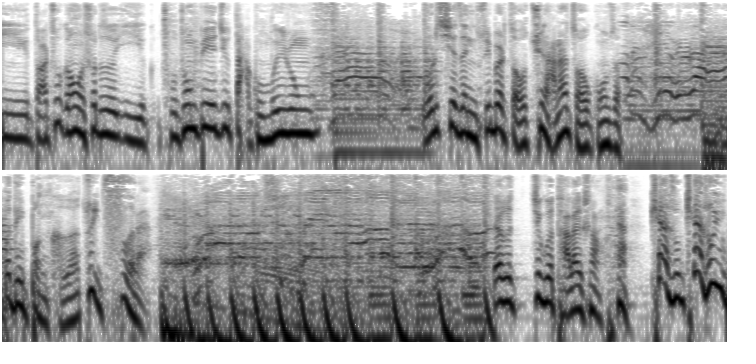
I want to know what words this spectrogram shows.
你当初跟我说的是以初中毕业就打工为荣。我说现在你随便找去哪哪找个工作，不得本科最次了。然后结果他来上，看书看书有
